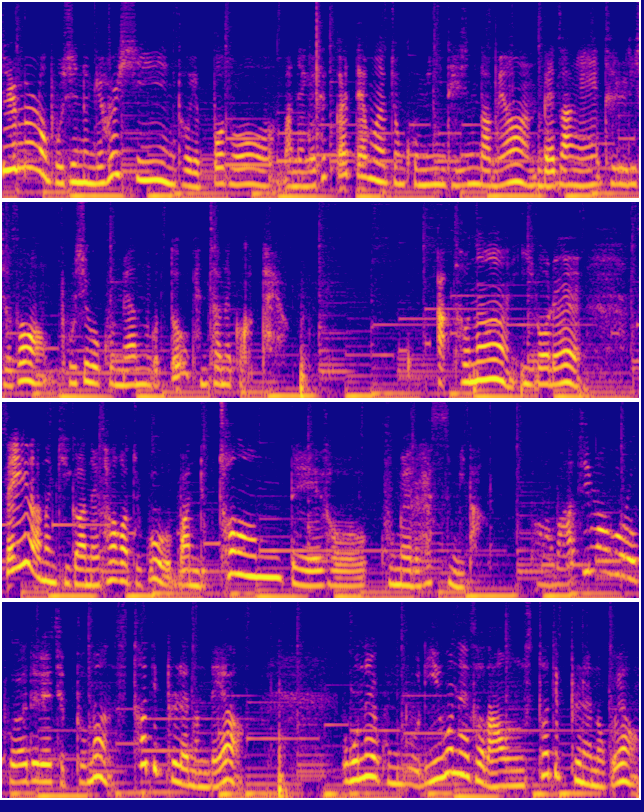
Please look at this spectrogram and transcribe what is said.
실물로 보시는 게 훨씬 더 예뻐서 만약에 색깔 때문에 좀 고민이 되신다면 매장에 들리셔서 보시고 구매하는 것도 괜찮을 것 같아요. 아, 저는 이거를 세일하는 기간에 사가지고 16,000원대에서 구매를 했습니다. 어, 마지막으로 보여드릴 제품은 스터디 플래너인데요. 오늘 공부 리혼에서 나온 스터디 플래너고요.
